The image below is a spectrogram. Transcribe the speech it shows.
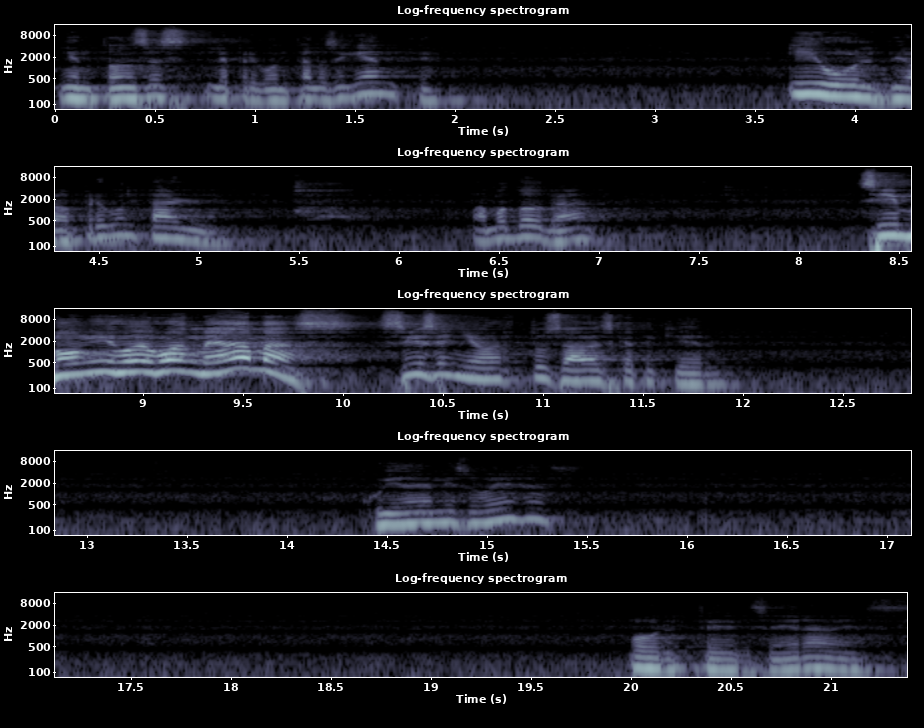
Y entonces le pregunta lo siguiente. Y volvió a preguntarle. Vamos dos, ¿verdad? Simón, hijo de Juan, ¿me amas? Sí, Señor, tú sabes que te quiero. Cuida de mis ovejas. Por tercera vez.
